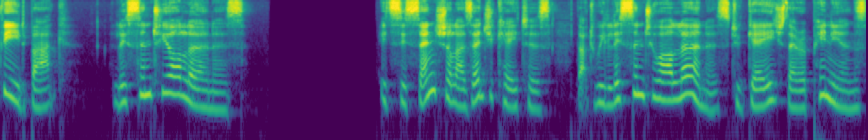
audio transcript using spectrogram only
Feedback. Listen to your learners. It's essential as educators that we listen to our learners to gauge their opinions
